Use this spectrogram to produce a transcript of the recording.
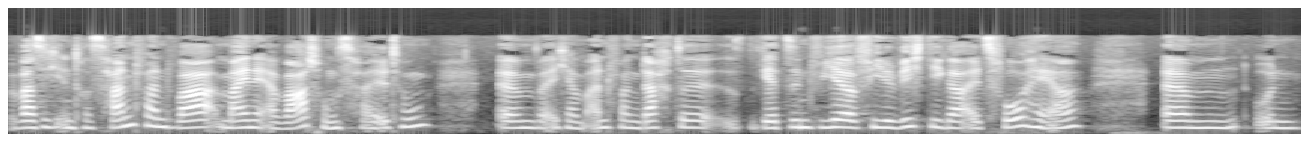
was ich interessant fand, war meine Erwartungshaltung ähm, weil ich am Anfang dachte, jetzt sind wir viel wichtiger als vorher. Ähm, und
